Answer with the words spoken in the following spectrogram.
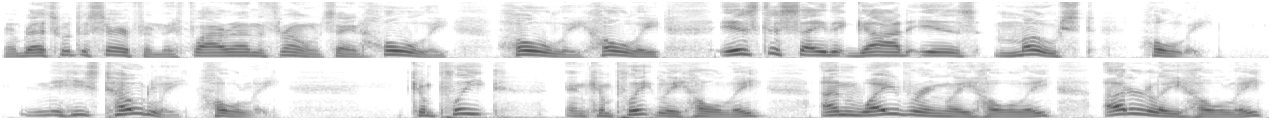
Remember, that's what the seraphim, they fly around the throne saying, Holy, holy, holy, is to say that God is most holy. He's totally holy, complete and completely holy, unwaveringly holy, utterly holy.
